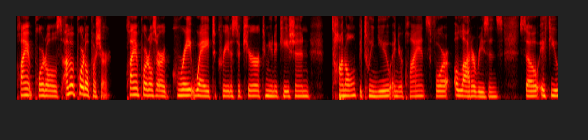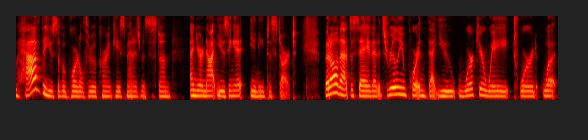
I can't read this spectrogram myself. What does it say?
Client portals, I'm a portal pusher. Client portals are a great way to create a secure communication tunnel between you and your clients for a lot of reasons. So, if you have the use of a portal through a current case management system and you're not using it, you need to start. But all that to say that it's really important that you work your way toward what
